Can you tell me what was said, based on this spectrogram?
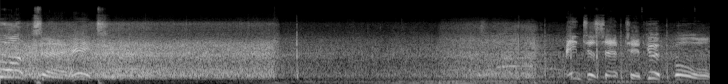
What a hit! Intercepted. Good ball.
